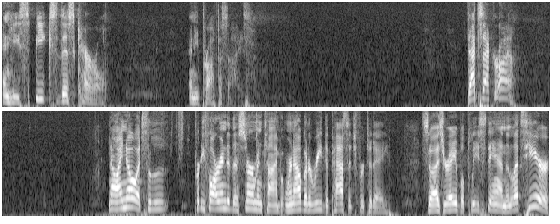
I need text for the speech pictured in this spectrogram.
and he speaks this carol and he prophesies. That's Zechariah. Now, I know it's pretty far into the sermon time, but we're now going to read the passage for today. So, as you're able, please stand and let's hear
